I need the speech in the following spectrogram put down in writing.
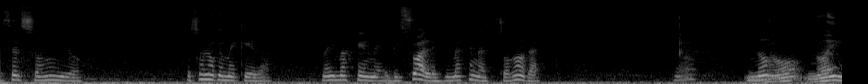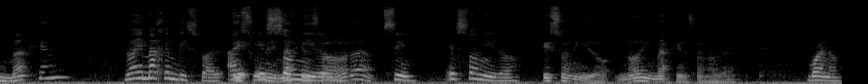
es el sonido, eso es lo que me queda, no hay imágenes visuales, imágenes sonoras. ¿no? No, no, hay imagen. No hay imagen visual, hay, ¿Es, una es imagen sonido. sonora? Sí, es sonido. Es sonido, no imagen sonora. Bueno,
